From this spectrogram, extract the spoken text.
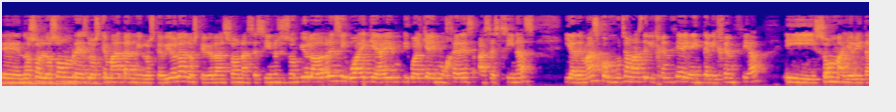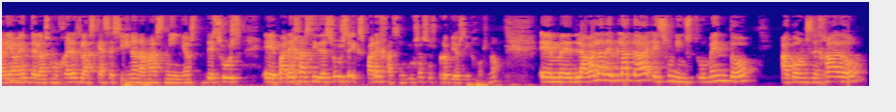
eh, no son los hombres los que matan ni los que violan, los que violan son asesinos y son violadores, igual que hay, igual que hay mujeres asesinas y además con mucha más diligencia e inteligencia y son mayoritariamente las mujeres las que asesinan a más niños de sus eh, parejas y de sus exparejas, incluso a sus propios hijos. ¿no? Em, la bala de plata es un instrumento aconsejado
